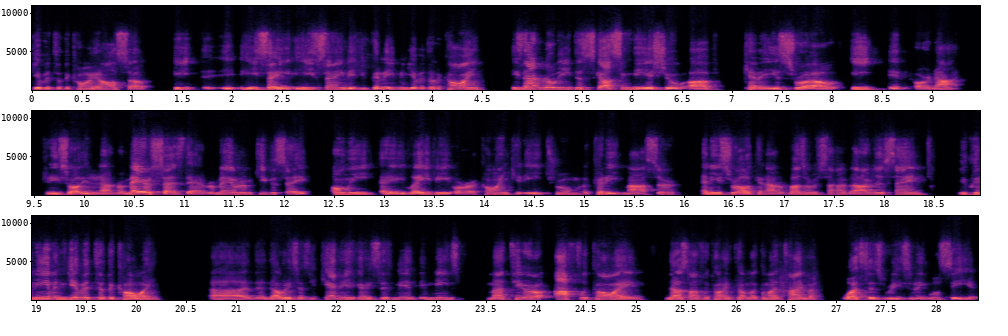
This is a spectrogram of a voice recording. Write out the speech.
give it to the Kohen also. He, he, he's saying he's saying that you can even give it to the Kohen. He's not really discussing the issue of can a Yisrael eat it or not? Can eat it or not? Rameir says that. Rameir and Rabbi Kiva say only a Levi or a Kohen could eat trum, could eat maser, and Yisrael cannot. Rabbi is saying you can even give it to the Kohen. Uh, nobody says he can't eat. He says it means matir off the Kohen. No, not the Kohen. Come, come on, timer. What's his reasoning? We'll see here.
